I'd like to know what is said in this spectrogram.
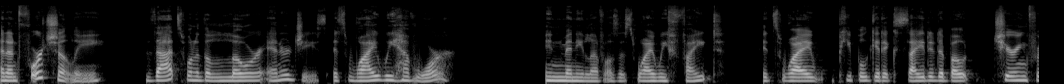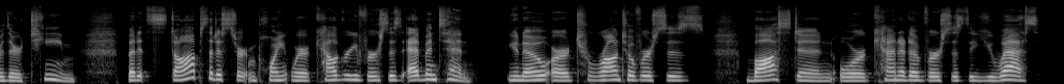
And unfortunately, that's one of the lower energies. It's why we have war in many levels. It's why we fight. It's why people get excited about cheering for their team. But it stops at a certain point where Calgary versus Edmonton you know, or Toronto versus Boston or Canada versus the US.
